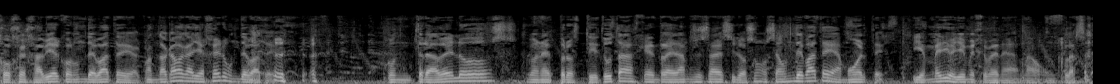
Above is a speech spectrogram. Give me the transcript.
Jorge Javier con un debate. Cuando acaba Callejero, un debate. Contra velos, con prostitutas que en realidad no se sabe si lo son. O sea, un debate a muerte. Y en medio Jimmy Jiménez Arnau, un clásico.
